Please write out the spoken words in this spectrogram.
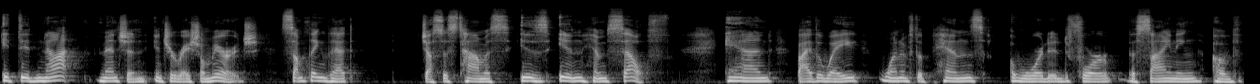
It did not mention interracial marriage, something that Justice Thomas is in himself. And by the way, one of the pens awarded for the signing of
